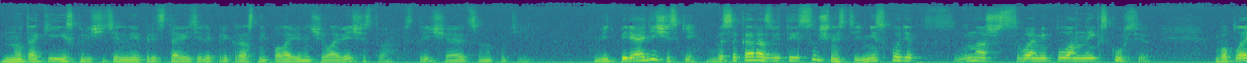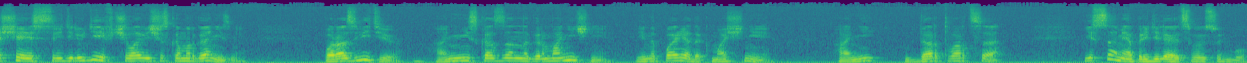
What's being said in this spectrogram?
Но такие исключительные представители прекрасной половины человечества встречаются на пути. Ведь периодически высокоразвитые сущности не сходят в наш с вами план на экскурсию, воплощаясь среди людей в человеческом организме – по развитию они несказанно гармоничнее и на порядок мощнее. Они – дар Творца. И сами определяют свою судьбу,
